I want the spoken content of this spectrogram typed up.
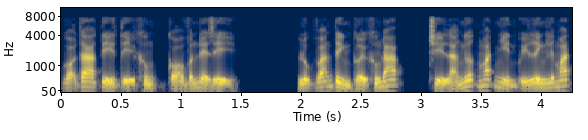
gọi ta tỷ tỷ không có vấn đề gì? Lục văn tình cười không đáp, chỉ là ngước mắt nhìn quý linh liếc mắt.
